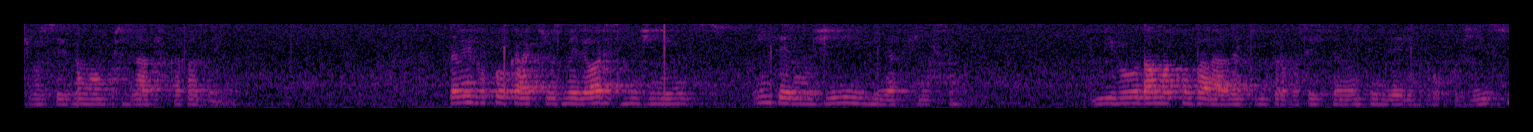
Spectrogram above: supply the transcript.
que vocês não vão precisar ficar fazendo. Também vou colocar aqui os melhores rendimentos em termos de renda fixa e vou dar uma comparada aqui para vocês também entenderem um pouco disso.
